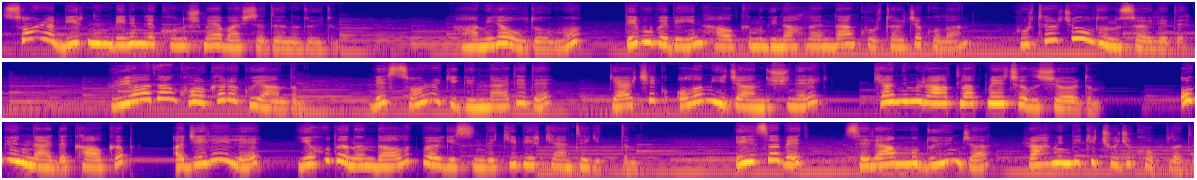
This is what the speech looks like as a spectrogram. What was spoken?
Sonra birinin benimle konuşmaya başladığını duydum. Hamile olduğumu ve bu bebeğin halkımı günahlarından kurtaracak olan kurtarıcı olduğunu söyledi. Rüyadan korkarak uyandım ve sonraki günlerde de gerçek olamayacağını düşünerek kendimi rahatlatmaya çalışıyordum. O günlerde kalkıp aceleyle Yahuda'nın dağlık bölgesindeki bir kente gittim. Elizabeth selamımı duyunca rahmindeki çocuk hopladı.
